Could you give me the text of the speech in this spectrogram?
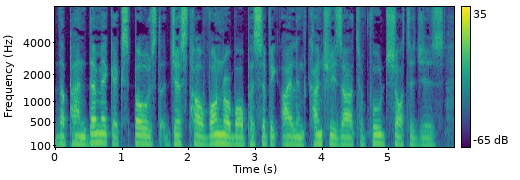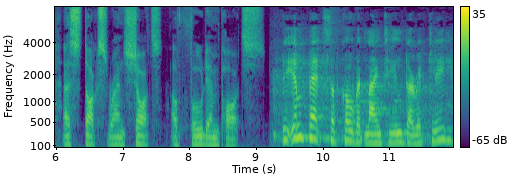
the pandemic exposed just how vulnerable Pacific Island countries are to food shortages as stocks ran short of food imports. The impacts of COVID 19 directly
